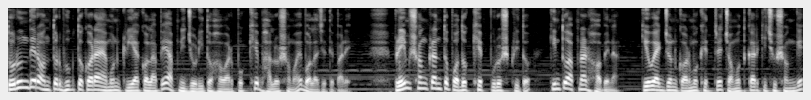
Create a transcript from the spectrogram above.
তরুণদের অন্তর্ভুক্ত করা এমন ক্রিয়াকলাপে আপনি জড়িত হওয়ার পক্ষে ভালো সময় বলা যেতে পারে। প্রেম সংক্রান্ত পদক্ষেপ পুরস্কৃত, কিন্তু আপনার হবে না। কেউ একজন কর্মক্ষেত্রে চমৎকার কিছু সঙ্গে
